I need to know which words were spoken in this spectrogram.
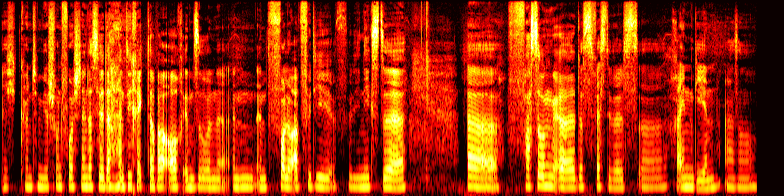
ich könnte mir schon vorstellen, dass wir dann direkt aber auch in so eine, in, in Follow-up für die für die nächste äh, Fassung äh, des Festivals äh, reingehen. Also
